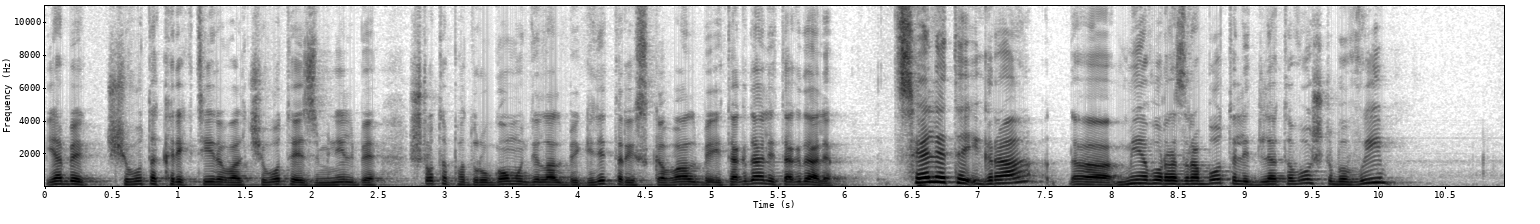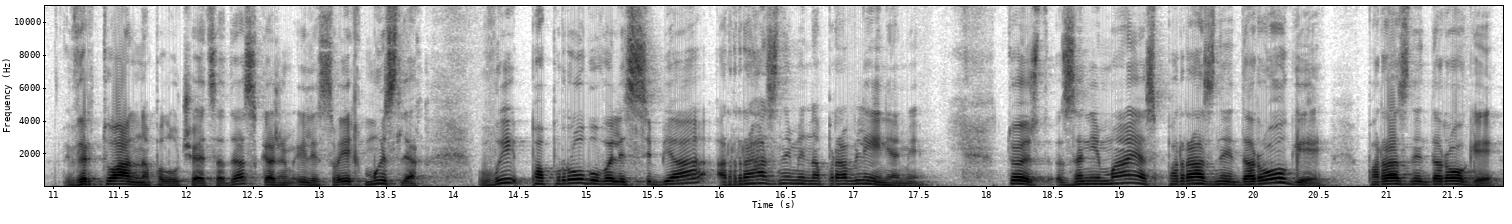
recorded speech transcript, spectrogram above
я бы чего-то корректировал, чего-то изменил бы, что-то по-другому делал бы, где-то рисковал бы и так далее, и так далее. Цель этой игры, а, мы его разработали для того, чтобы вы виртуально получается, да, скажем, или в своих мыслях, вы попробовали себя разными направлениями. То есть, занимаясь по разной дороге, по разной дороге,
